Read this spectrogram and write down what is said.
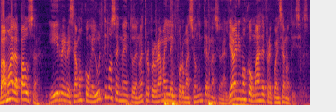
Vamos a la pausa y regresamos con el último segmento de nuestro programa y la información internacional. Ya venimos con más de Frecuencia Noticias.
